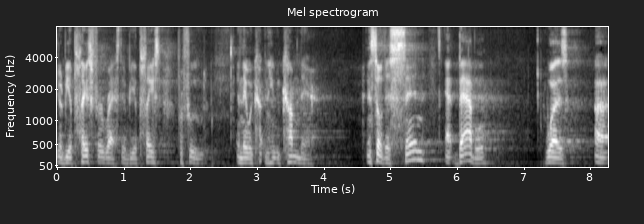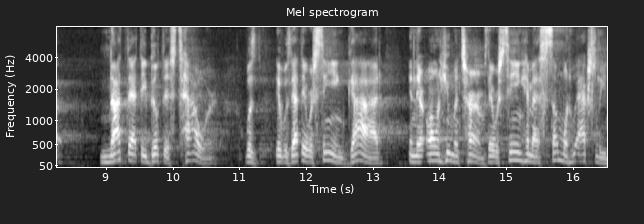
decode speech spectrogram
There would be a place for rest. There would be a place for food. And, they would, and he would come there. And so the sin at Babel was uh, not that they built this tower, was, it was that they were seeing God in their own human terms. They were seeing him as someone who actually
